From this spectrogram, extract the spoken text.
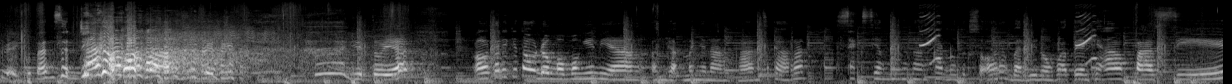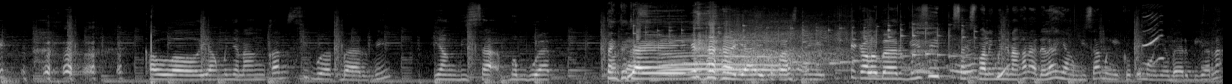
juga ikutan sedih. Jadi gitu ya. Kalau tadi kita udah ngomongin yang enggak menyenangkan, sekarang seks yang menyenangkan untuk seorang Barbie Nova tuh yang kayak apa sih? Kalau yang menyenangkan sih buat Barbie yang bisa membuat teng teng ya itu pasti. Kalau Barbie sih seks paling menyenangkan adalah yang bisa mengikuti maunya Barbie karena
